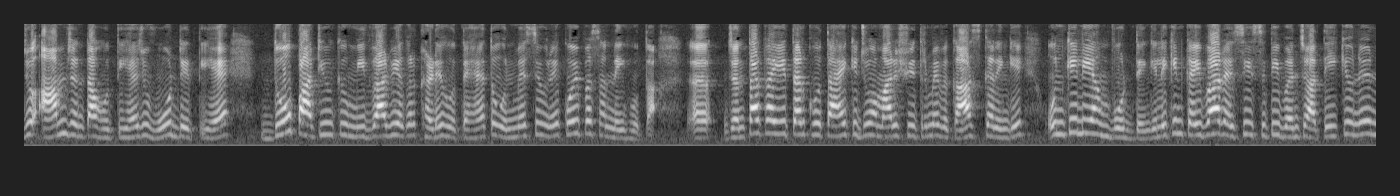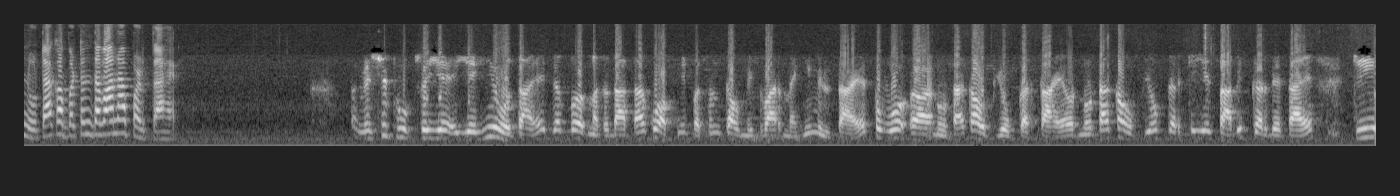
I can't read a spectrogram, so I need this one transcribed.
जो आम जनता होती है, जो वोट देती है, दो पार्टियों के उम्मीदवार भी अगर खड़े होते हैं तो उनमें से उन्हें कोई पसंद नहीं होता। जनता का ये तर्क होता है कि जो हमारे क्षेत्र में विकास करेंगे, उनके लिए हम वोट देंगे। लेकिन कई बार ऐसी स्थिति बन जाती है कि उन्हें नोटा का बटन दबाना पड़ता है। निश्चित रूप से ये, यही होता है, जब मतदाता को अपनी पसंद का उम्मीदवार नहीं मिलता है तो वो नोटा का उपयोग करता है और नोटा का उपयोग करके ये साबित कर देता है कि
